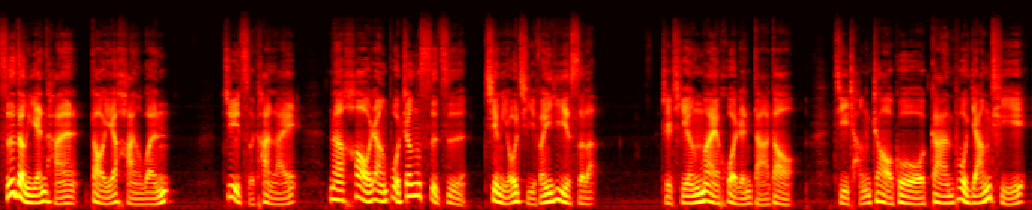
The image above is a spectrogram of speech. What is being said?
此等言谈，倒也罕闻。据此看来，那好让不争四字，竟有几分意思了。只听卖货人答道：“既成照顾，敢不扬体？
